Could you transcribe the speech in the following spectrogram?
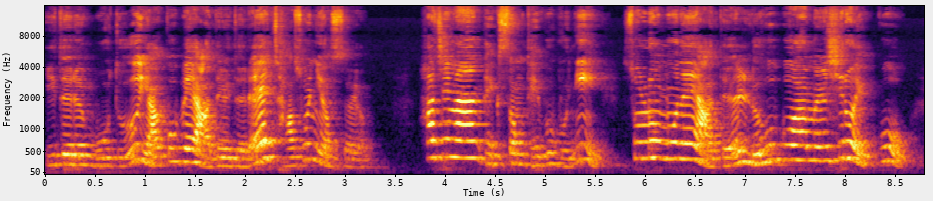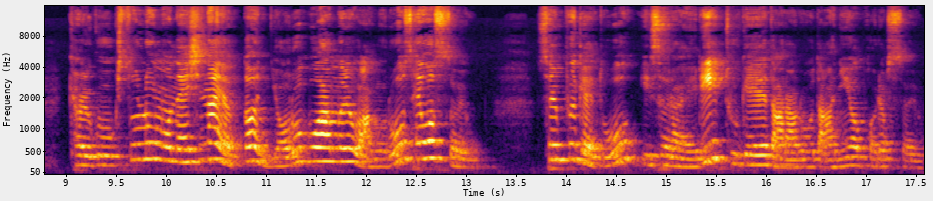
이들은 모두 야곱의 아들들의 자손이었어요. 하지만 백성 대부분이 솔로몬의 아들 르호보암을 싫어했고 결국 솔로몬의 신하였던 여로보암을 왕으로 세웠어요. 슬프게도 이스라엘이 두 개의 나라로 나뉘어 버렸어요.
